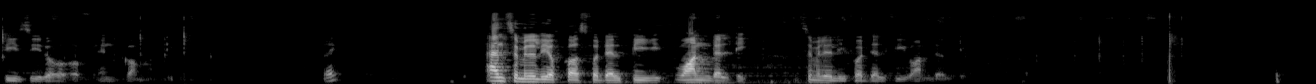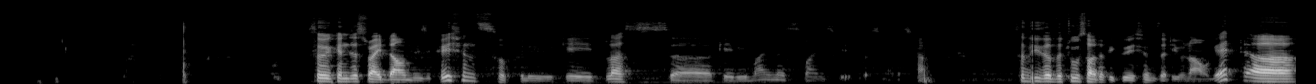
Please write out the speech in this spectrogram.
p 0 of n comma and similarly of course for del p 1 del t similarly for del p 1 del t. So, you can just write down these equations hopefully k plus uh, kb minus minus k plus minus So, these are the two sort of equations that you now get. Uh,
